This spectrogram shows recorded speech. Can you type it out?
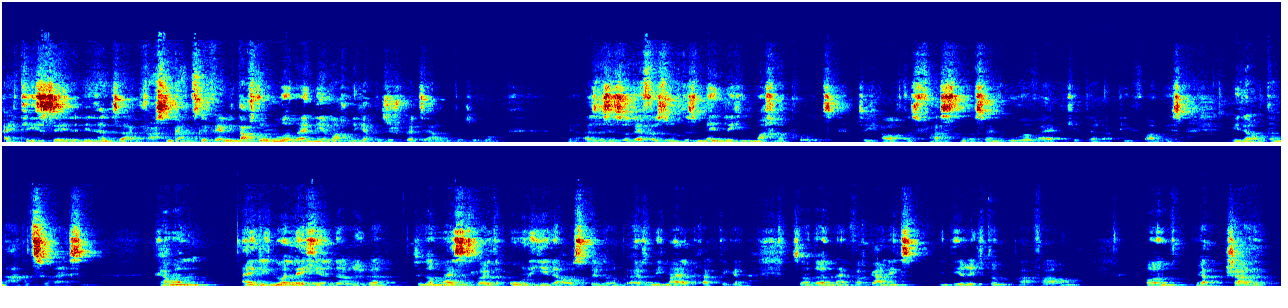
IT-Szene, die dann sagen, Fasten ganz gefährlich, darfst du nur bei mir machen, ich habe diese Spezialuntersuchung. Ja, also das ist so der Versuch des männlichen Macherpuls, sich auch das Fasten, was eine urweibliche Therapieform ist, wieder unter Nagel zu reißen. Kann man eigentlich nur lächeln darüber, sind auch meistens Leute ohne jede Ausbildung, also nicht mal Heilpraktiker, sondern einfach gar nichts in die Richtung, ein paar Erfahrungen. Und ja, schade,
